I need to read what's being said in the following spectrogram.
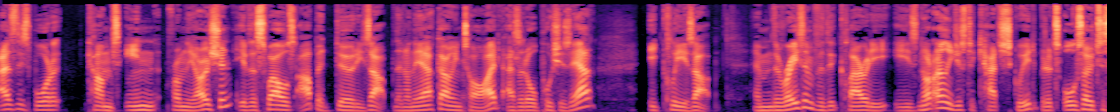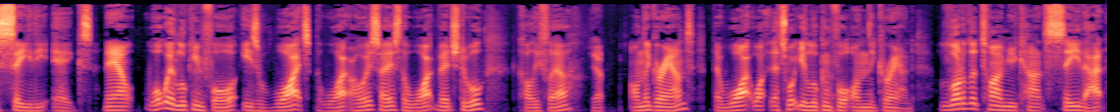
as this water comes in from the ocean, if the swell's up, it dirties up. Then on the outgoing tide, as it all pushes out, it clears up. And the reason for the clarity is not only just to catch squid, but it's also to see the eggs. Now, what we're looking for is white, the white, I always say this, the white vegetable, cauliflower, Yep. on the ground. The white, white, that's what you're looking for on the ground. A lot of the time, you can't see that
